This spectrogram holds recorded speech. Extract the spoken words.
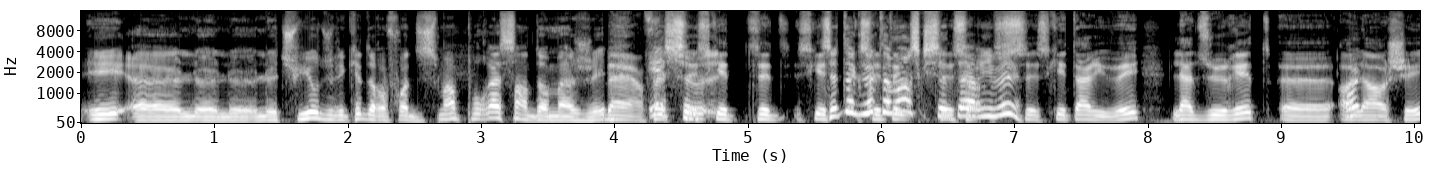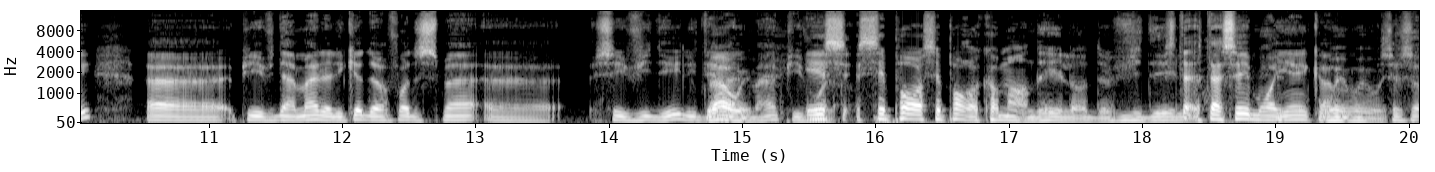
et euh, le, le- le tuyau du liquide de refroidissement pourrait s'endommager. Ben, en fait, ce- c'est ce qui est. C'est ce qui est- C'est exactement ce qui ça. arrivé. C'est ce qui est arrivé. La durite euh, a lâché. Euh, puis évidemment, le liquide de refroidissement s'est vidé, littéralement. Puis Et voilà. c'est- c'est pas, c'est pas recommandé là, de vider. C'est c'est assez moyen comme. Oui, oui, oui. C'est ça.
